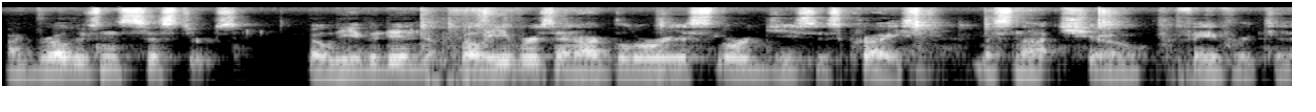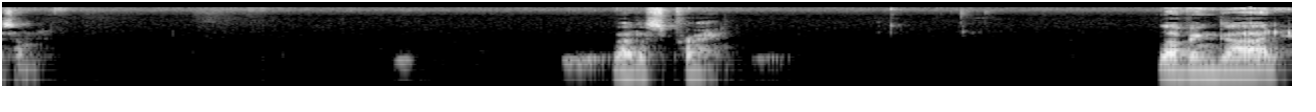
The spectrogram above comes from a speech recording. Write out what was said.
My brothers and sisters, believers in our glorious Lord Jesus Christ must not show favoritism. Let us pray. Loving God,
